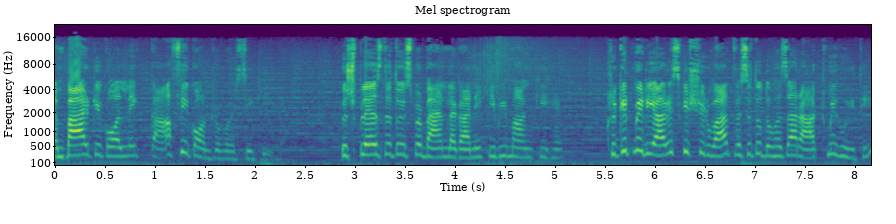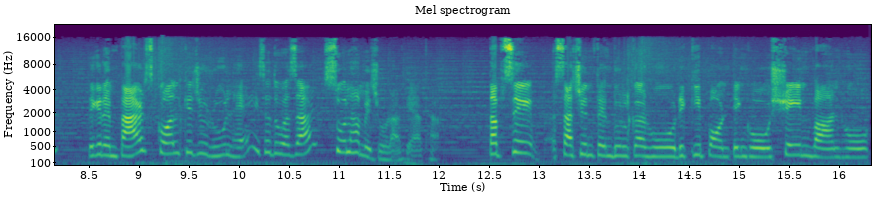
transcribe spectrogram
एम्पायर के कॉल ने काफ़ी कॉन्ट्रोवर्सी की है। कुछ प्लेयर्स ने तो इस पर बैन लगाने की भी मांग की है। क्रिकेट में डीआरएस की शुरुआत वैसे तो 2008 में हुई थी, लेकिन एम्पायर्स कॉल के जो रूल है, इसे 2016 में जोड़ा गया था। तब से सचिन तेंदुलकर हो रिकी पॉन्टिंग हो शेन वान हो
